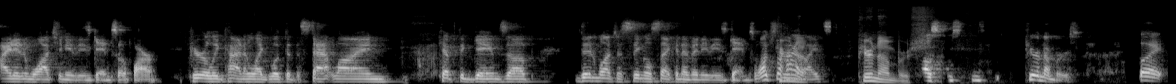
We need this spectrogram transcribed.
I didn't watch any of these games so far. Purely kind of like looked at the stat line, kept the games up. Didn't watch a single second of any of these games. Watch the Pure nut. highlights. pure numbers I'll s- s- pure numbers. But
